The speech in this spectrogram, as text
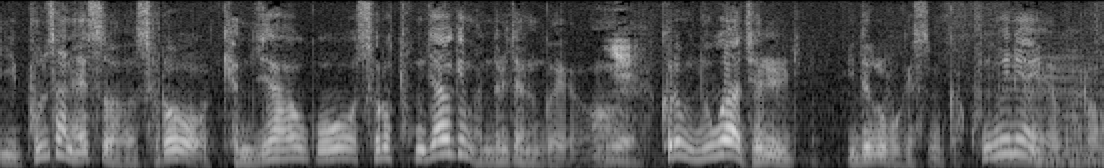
이 분산해서 서로 견제하고 서로 통제하게 만들자는 거예요. 예. 그럼 누가 제일 이득을 보겠습니까? 국민이에요, 바로.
